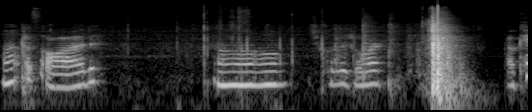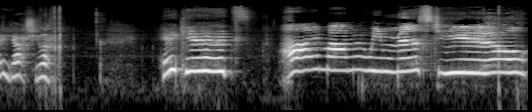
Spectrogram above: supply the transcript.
Well, was odd. Uh, she close the door. Okay, yeah, she left. Hey, kids. Hi, mommy. We missed you.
